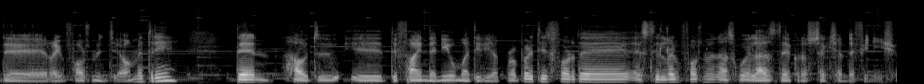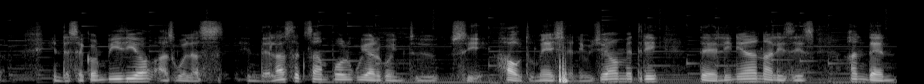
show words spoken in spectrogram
the reinforcement geometry, then how to uh, define the new material properties for the steel reinforcement as well as the cross-section definition. In the second video, as well as in the last example, we are going to see how to mesh a new geometry, linear analysis, and then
